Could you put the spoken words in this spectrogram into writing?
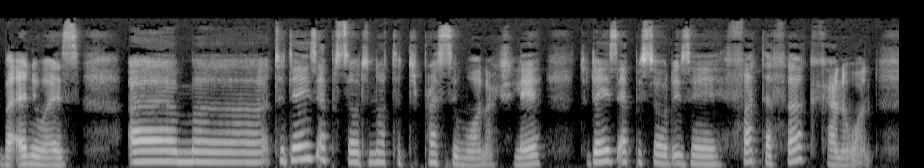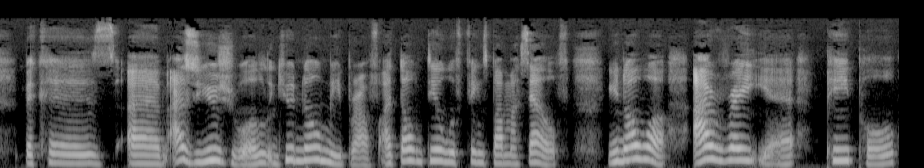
But anyways, um uh, today's episode is not a depressing one actually. Today's episode is a fatta fuck kind of one because um as usual you know me bruv. I don't deal with things by myself. You know what? I rate yeah people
